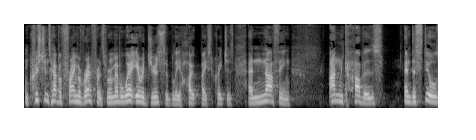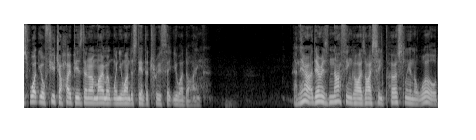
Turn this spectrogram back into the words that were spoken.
And Christians have a frame of reference. Remember, we're irreducibly hope based creatures, and nothing uncovers and distills what your future hope is than a moment when you understand the truth that you are dying. And there, are, there is nothing, guys, I see personally in the world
